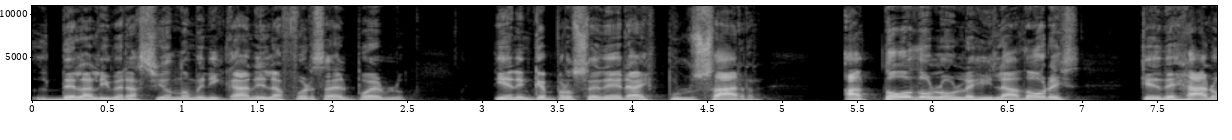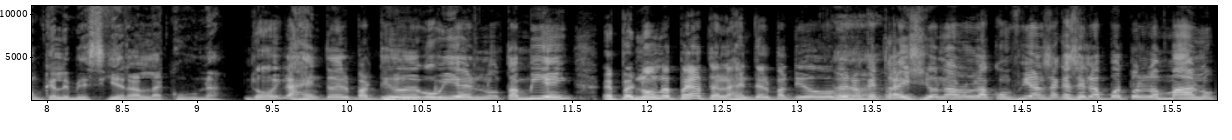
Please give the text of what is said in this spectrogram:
de la Liberación Dominicana y la Fuerza del Pueblo tienen que proceder a expulsar a todos los legisladores que dejaron que le mecieran la cuna. No, y la gente del partido de gobierno también. Eh, pero no, espérate, la gente del partido de gobierno Ah. que traicionaron la confianza que se le ha puesto en las manos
